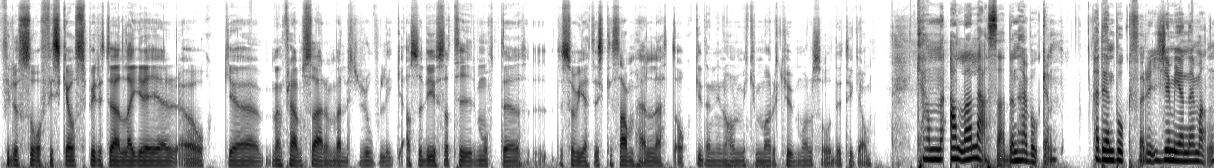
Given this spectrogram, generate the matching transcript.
filosofiska och spirituella grejer och eh, men främst så är den väldigt rolig. Alltså det är ju satir mot det, det sovjetiska samhället och den innehåller mycket mörk humor och så, det tycker jag om. Kan alla läsa den här boken? Är det en bok för gemene man?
